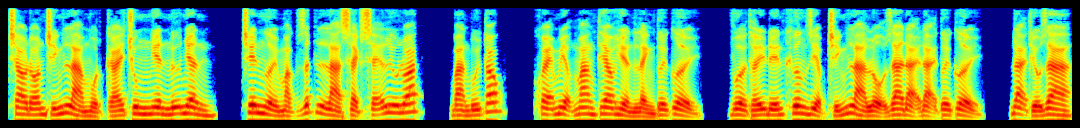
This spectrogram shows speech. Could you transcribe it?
chào đón chính là một cái trung niên nữ nhân, trên người mặc rất là sạch sẽ lưu loát, bàn búi tóc, khỏe miệng mang theo hiền lành tươi cười, vừa thấy đến Khương Diệp chính là lộ ra đại đại tươi cười, đại thiếu gia,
